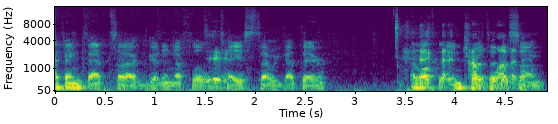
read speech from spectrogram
I think that's a good enough little Dude. taste that we got there. I love the intro to the song.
